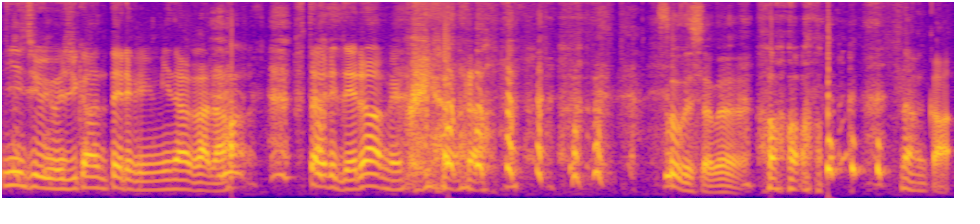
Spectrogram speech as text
24時間テレビ見ながら2人でラーメン食いながらそうでしたね。なんか、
